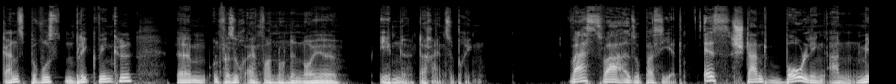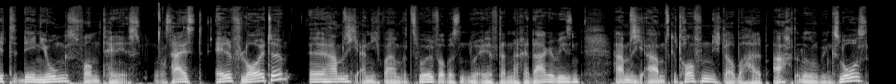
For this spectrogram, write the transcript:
ganz bewussten Blickwinkel ähm, und versuche einfach noch eine neue Ebene da reinzubringen. Was war also passiert? Es stand Bowling an mit den Jungs vom Tennis. Das heißt, elf Leute äh, haben sich, eigentlich waren wir zwölf, aber es sind nur elf dann nachher da gewesen, haben sich abends getroffen, ich glaube halb acht oder so ging's los,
